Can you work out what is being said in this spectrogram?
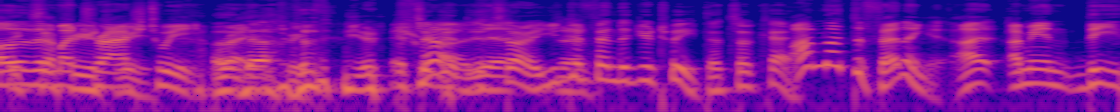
Other Except than my trash tweet. Other right. than your tweet. It's No, okay. yeah, Sorry, you yeah. defended your tweet. That's okay. I'm not defending it. I, I mean, the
